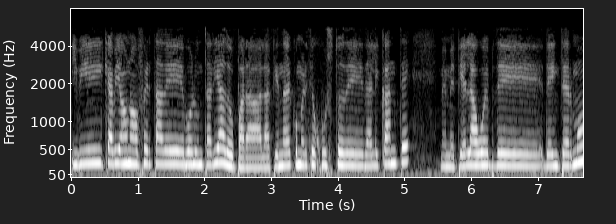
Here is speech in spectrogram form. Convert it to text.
y, vi que había una oferta de voluntariado para la tienda de comercio justo de, Alicante. Me metí en la web de, de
